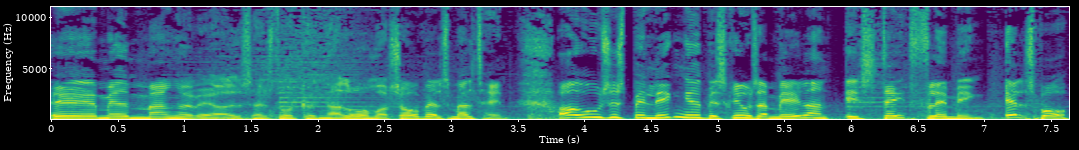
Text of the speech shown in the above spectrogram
øh, med mange værelser, et stort køkken, alrum og et soveværelse med altan. Og husets beliggenhed beskrives af maleren Estate Fleming Elsborg,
